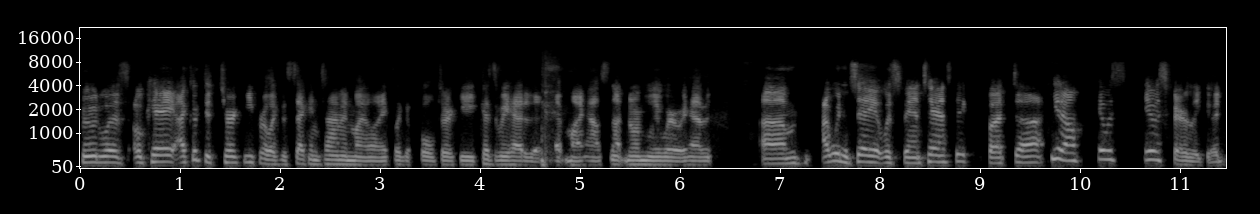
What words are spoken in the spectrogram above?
food was okay. I cooked a turkey for like the second time in my life, like a full turkey, because we had it at, at, my house, not normally where we have it. Um, I wouldn't say it was fantastic, but uh, you know, it was it was fairly good.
